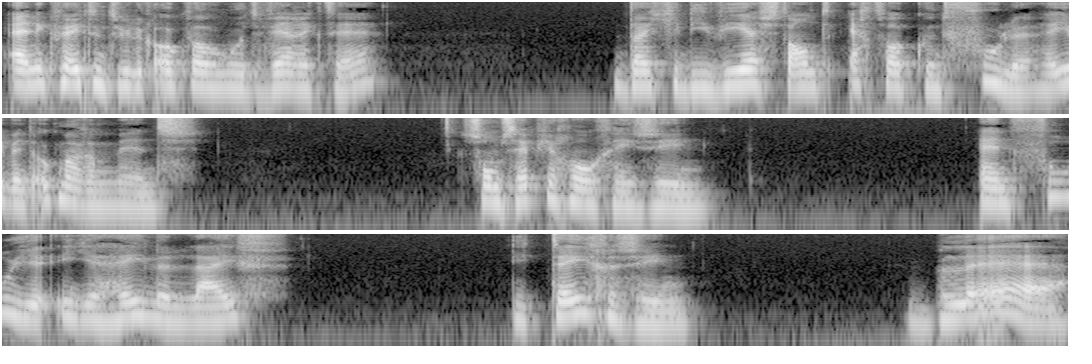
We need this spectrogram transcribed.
En ik weet natuurlijk ook wel hoe het werkt, hè? Dat je die weerstand echt wel kunt voelen. Je bent ook maar een mens. Soms heb je gewoon geen zin. En voel je in je hele lijf die tegenzin. Bleh.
